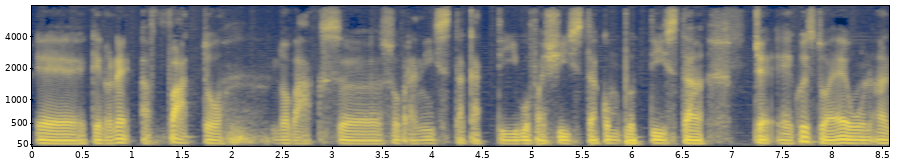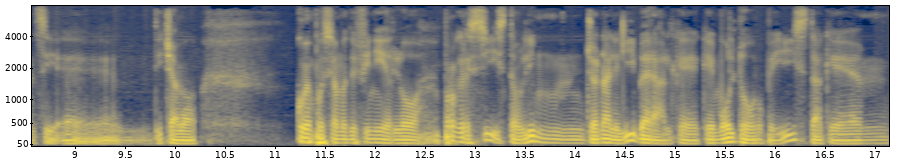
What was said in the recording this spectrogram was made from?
eh, che non è affatto Novax, eh, sovranista, cattivo, fascista, complottista, cioè, eh, questo è un, anzi, eh, diciamo, come possiamo definirlo, progressista, un, un giornale liberal che, che, è molto europeista, che,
